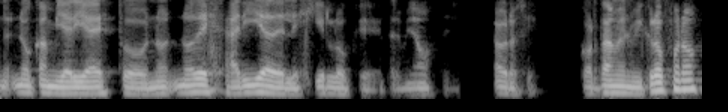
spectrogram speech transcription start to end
No, no cambiaría esto, no, no dejaría de elegir lo que terminamos teniendo. Ahora sí, cortame el micrófono.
